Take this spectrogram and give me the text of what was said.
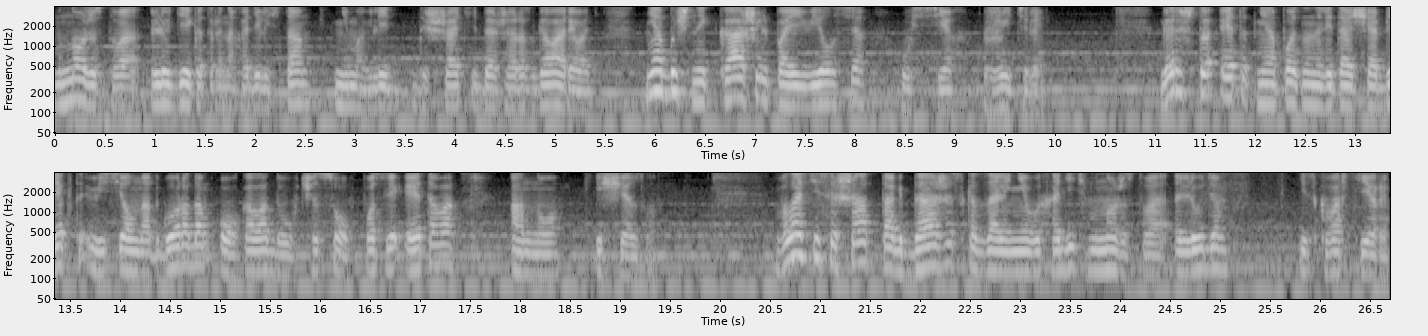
множество людей, которые находились там, не могли дышать и даже разговаривать. Необычный кашель появился у всех жителей. Говорит, что этот неопознанный летающий объект висел над городом около двух часов. После этого оно исчезло. Власти США тогда же сказали не выходить множество людям из квартиры,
